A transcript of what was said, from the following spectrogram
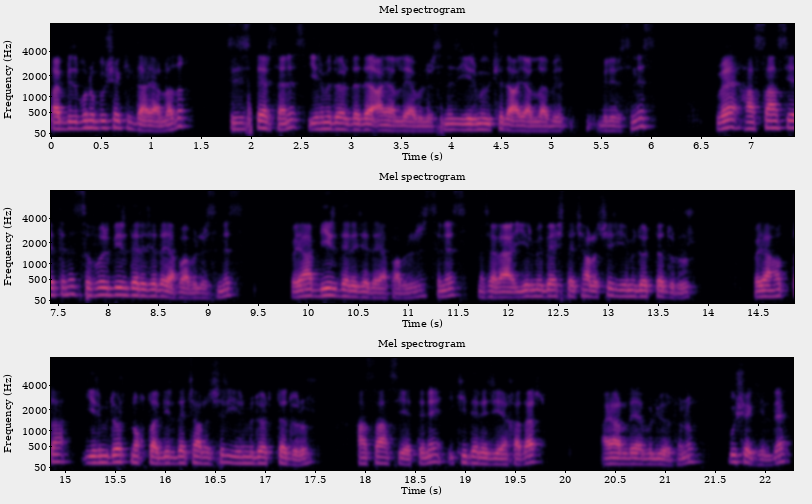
Tabi biz bunu bu şekilde ayarladık. Siz isterseniz 24'e de ayarlayabilirsiniz. 23'e de ayarlayabilirsiniz. Ve hassasiyetini 0-1 derecede yapabilirsiniz. Veya 1 derecede yapabilirsiniz. Mesela 25'te çalışır 24'te durur. Veyahut da 24.1'de çalışır 24'te durur. Hassasiyetini 2 dereceye kadar ayarlayabiliyorsunuz. Bu şekilde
